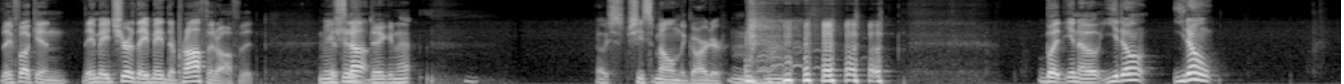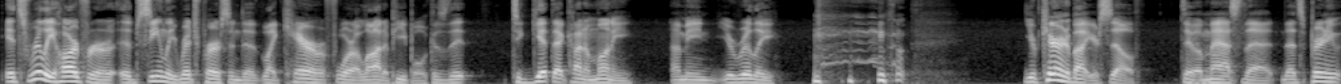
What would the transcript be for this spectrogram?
they fucking they made sure they made their profit off it Misha's not- digging it. Oh, she's smelling the garter. Mm-hmm. but you know, you don't, you don't. It's really hard for an obscenely rich person to like care for a lot of people because to get that kind of money, I mean, you're really you're caring about yourself to amass that. That's pretty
